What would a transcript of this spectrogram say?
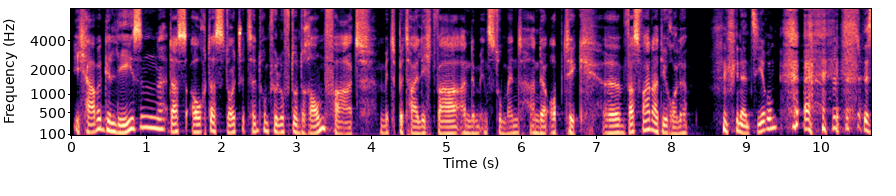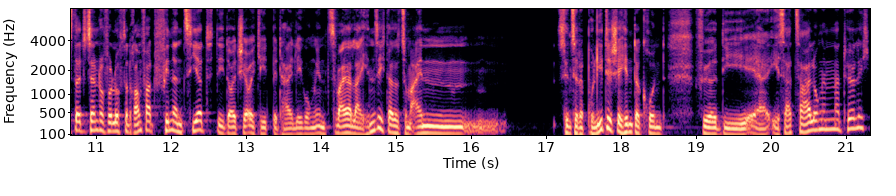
Ich habe gelesen, dass auch das Deutsche Zentrum für Luft- und Raumfahrt mit beteiligt war an dem Instrument, an der Optik. Äh, was war da die Rolle? Finanzierung. Das Deutsche Zentrum für Luft- und Raumfahrt finanziert die deutsche Euklid-Beteiligung in zweierlei Hinsicht. Also zum einen sind sie der politische Hintergrund für die ESA-Zahlungen natürlich.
